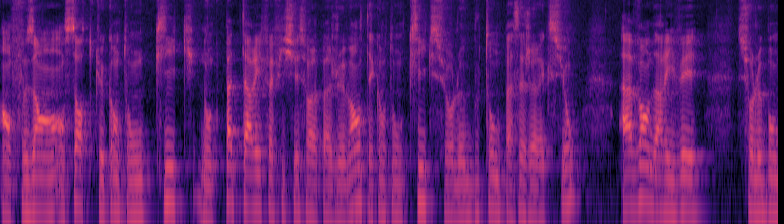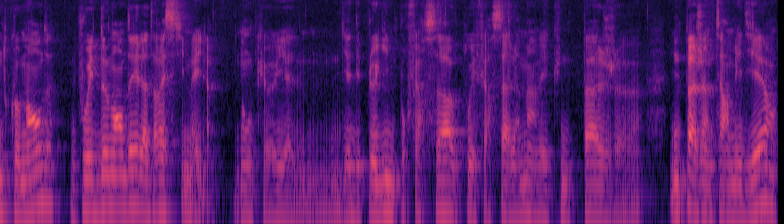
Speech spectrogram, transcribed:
en faisant en sorte que quand on clique, donc pas de tarif affiché sur la page de vente, et quand on clique sur le bouton de passage à l'action, avant d'arriver sur le bon de commande, vous pouvez demander l'adresse email. Donc euh, il y, a des plugins pour faire ça, vous pouvez faire ça à la main avec une page, euh, une page intermédiaire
